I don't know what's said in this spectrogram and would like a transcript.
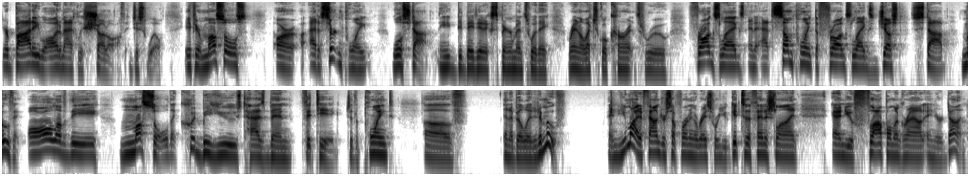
your body will automatically shut off. It just will. If your muscles are at a certain point, will stop. Did, they did experiments where they ran electrical current through frogs' legs, and at some point, the frog's legs just stop moving. All of the muscle that could be used has been fatigued to the point of inability to move. And you might have found yourself running a race where you get to the finish line and you flop on the ground and you're done.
